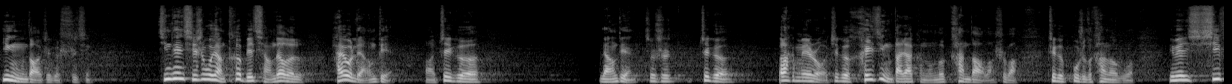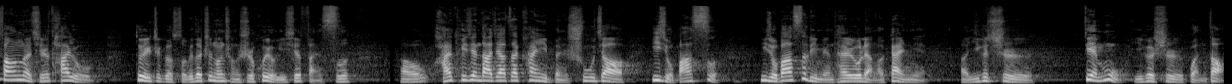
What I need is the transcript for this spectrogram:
应用到这个事情。今天其实我想特别强调的还有两点啊，这个。两点就是这个《Black Mirror》这个黑镜，大家可能都看到了，是吧？这个故事都看到过。因为西方呢，其实它有对这个所谓的智能城市会有一些反思。呃，还推荐大家再看一本书，叫《一九八四》。《一九八四》里面它有两个概念，啊，一个是电幕，一个是管道。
